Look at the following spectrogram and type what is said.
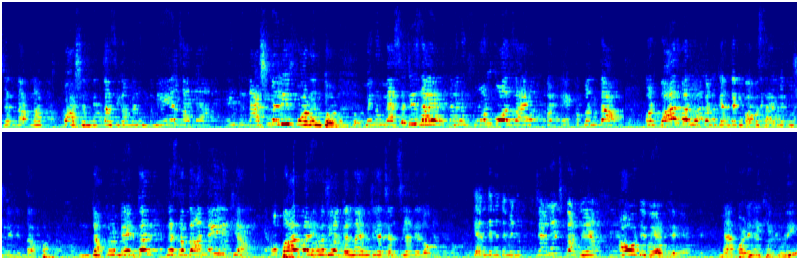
ਜਦ ਮੈਂ ਆਪਣਾ ਭਾਸ਼ਣ ਦਿੱਤਾ ਸੀਗਾ। ਮੈਨੂੰ ਮੇਲਸ ਆਈਆਂ ਇੰਟਰਨੈਸ਼ਨਲੀ ਫੋਰਨ ਤੋਂ। ਮੈਨੂੰ ਮੈਸੇजेस ਆਏ ਮੈਨੂੰ ਫੋਨ ਕਾਲਸ ਆਏ ਔਰ ਇੱਕ ਬੰਦਾ ਔਰ ਬਾਰ-ਬਾਰ ਲੋਕਾਂ ਨੂੰ ਕਹਿੰਦਾ ਕਿ ਬਾਬਾ ਸਾਹਿਬ ਨੇ ਕੁਝ ਨਹੀਂ ਦਿੱਤਾ ਆਪਾਂ। ਡਾਕਟਰ ਅੰਬੇਡਕਰ ਨੇ ਸੰਵਿਧਾਨ ਨਹੀਂ ਲਿਖਿਆ। ਉਹ ਬਾਰ-ਬਾਰ ਇਹੋ ਜਿਹੀਆਂ ਗੱਲਾਂ, ਇਹੋ ਜਿਹੀਆਂ ਏਜੰਸੀਆਂ ਦੇ ਲੋਕ ਕਹਿੰਦੇ ਨੇ ਤੇ ਮੈਨੂੰ ਚੈਲੰਜ ਕਰਦੇ ਆ ਆਓ ਡਿਬੇਟ ਤੇ। ਮੈਂ ਪੜ੍ਹੀ ਲਿਖੀ ਕੁੜੀ,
